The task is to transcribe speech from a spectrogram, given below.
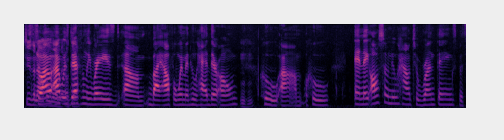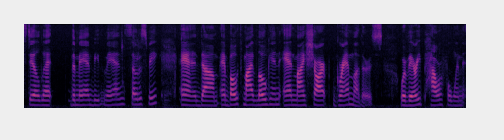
she's an so alpha I, woman. I was okay. definitely raised um, by alpha women who had their own, Mm-hmm. who um, who, and they also knew how to run things, but still let the man be the man, so to speak. And um, and both my Logan and my Sharp grandmothers were very powerful women,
